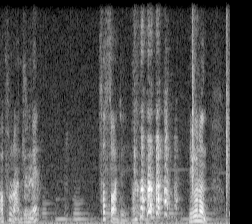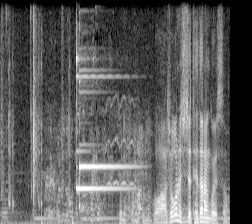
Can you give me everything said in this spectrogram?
앞으로는 안 죽네? 섰어 완전히. 이거는 보지도 못해. 그러니까. 와 저거는 진짜 대단한 거였어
